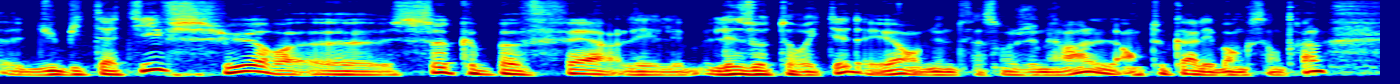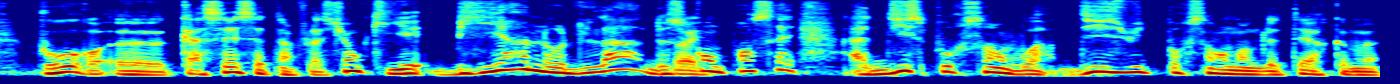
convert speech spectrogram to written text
dubitatifs sur euh, ce que peuvent faire les, les, les autorités, d'ailleurs, d'une façon générale, en tout cas les banques centrales, pour euh, casser cette inflation qui est bien au-delà de ce qu'on pensait. À 10%, voire 18% en Angleterre, comme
